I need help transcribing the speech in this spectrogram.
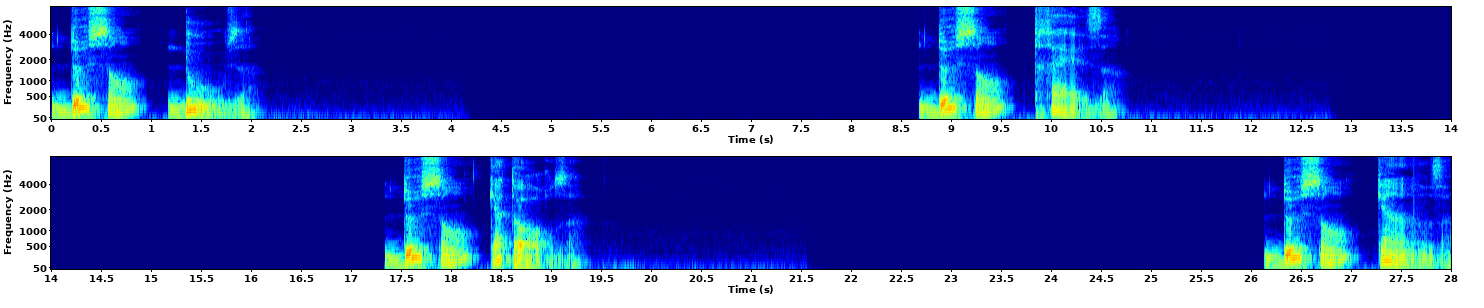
deux cent douze. deux cent treize. deux cent quatorze. deux cent quinze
